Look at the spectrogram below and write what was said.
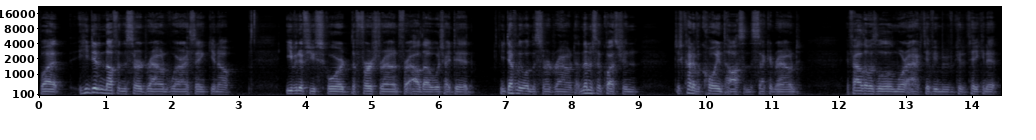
But he did enough in the third round where I think you know even if you scored the first round for Aldo, which I did, he definitely won the third round. And then it's a question, just kind of a coin toss in the second round. If Aldo was a little more active, he maybe could have taken it.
